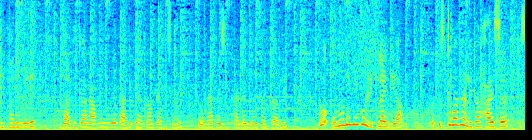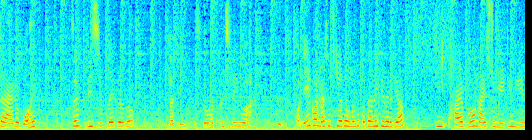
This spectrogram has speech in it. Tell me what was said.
दीपाली मेरे दादी का नाम ही है, दादी का अकाउंट एक्चुअली तो मैं फेसबुक हैंडल नहीं करता अभी। तो उन्होंने मेरे को रिप्लाई दिया तो उसके बाद मैंने लिखा hi sir sir I am a boy sir please reply कर दो। नथिंग उसके बाद कुछ नहीं हुआ। और एक और मैसेज किया था, उन्होंने पता नहीं किधर गया, कि hi bro nice to meet you ये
